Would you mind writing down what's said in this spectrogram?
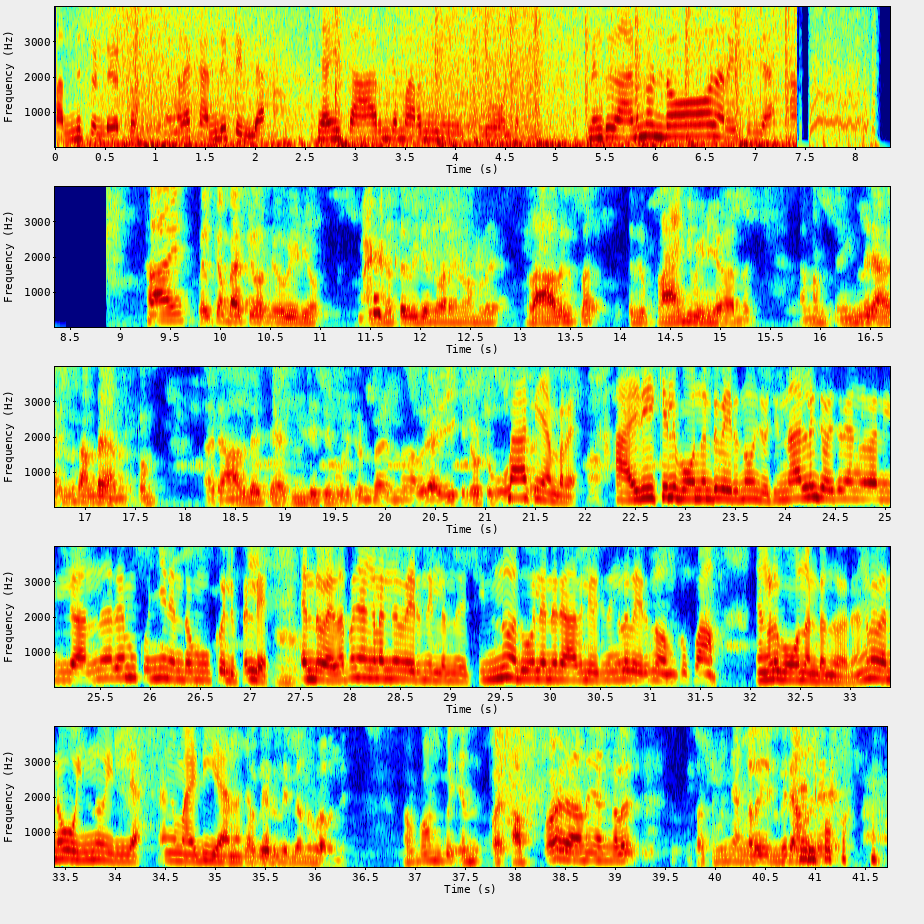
വന്നിട്ടുണ്ട് കേട്ടോ. ഞങ്ങളെ കണ്ടിട്ടില്ല. ഞാൻ ഈ കാറിന്റെ മറന്നു നിൽക്കുന്നതുകൊണ്ട് നിങ്ങൾക്ക് കാണുന്നുണ്ടോ എന്നറിയത്തില്ല hi welcome back to our new video ഇന്നത്തെ വീഡിയോ എന്ന് പറയുന്നത് നമ്മൾ ട്രാവൽ പ്ലസ് ഒരു പ്രാങ്ക് വീഡിയോ ആണ് കാരണം ഇന്ന് ഇന്ന് സൺഡേ ആണ്. അപ്പം രാവിലെ ചേട്ടൻ ചേച്ചി വിളിച്ചിട്ടുണ്ടായിരുന്നു. അവർ അഴീക്കിലോട്ട് ബാക്കി ഞാൻ പറയാം. അഴീക്കൽ പോകുന്നുണ്ട് വരുന്നോന്ന് ചോദിച്ചു. ഇന്നാലും ചോദിച്ചപ്പോ ഞങ്ങൾ പറഞ്ഞില്ല അന്നേരം കുഞ്ഞിന് എന്തോ മൂക്കൊലിപ്പ് അല്ലേ എന്തോ ആയിരുന്നു. അപ്പൊ ഞങ്ങൾ അങ്ങ് വരുന്നില്ലെന്ന് വെച്ചു ഇന്നും അതുപോലെ തന്നെ രാവിലെ ചോദിച്ചു നിങ്ങൾ വരുന്നു? നമുക്ക് പാം ഞങ്ങൾ പോകുന്നുണ്ടെന്ന് പറഞ്ഞു. ഞങ്ങൾ പറഞ്ഞു ഓ ഇന്നും ഇല്ല. അങ്ങ് മടിയാന്നൊക്കെ പറഞ്ഞു. വരുന്നില്ലെന്ന് പറഞ്ഞു. അപ്പം അപ്പോഴാണ് ഞങ്ങൾ സത്യം ഞങ്ങൾ ഇന്ന് രാവിലെ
